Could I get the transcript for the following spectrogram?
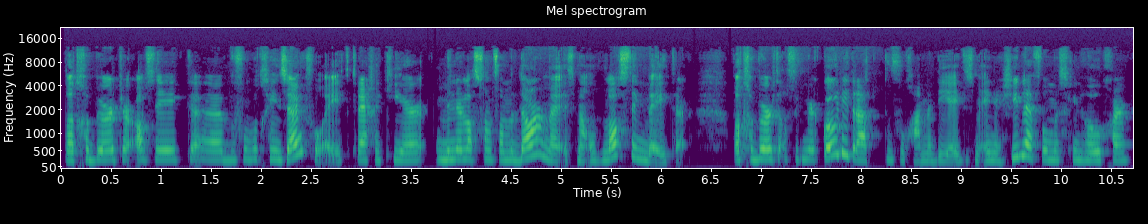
Wat gebeurt er als ik uh, bijvoorbeeld geen zuivel eet? Krijg ik hier minder last van van mijn darmen? Is mijn ontlasting beter? Wat gebeurt er als ik meer koolhydraten toevoeg aan mijn dieet? Is mijn energielevel misschien hoger?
